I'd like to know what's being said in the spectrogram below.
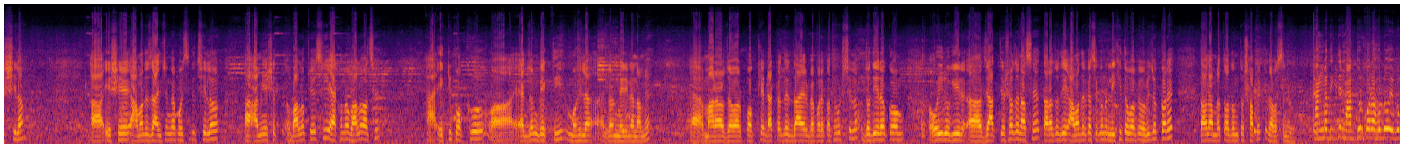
এসেছিলাম। এসে আমাদের যে আইনশৃঙ্খলা পরিস্থিতি ছিল আমি এসে ভালো পেয়েছি, এখনও ভালো আছে। একটি পক্ষ একজন ব্যক্তি, মহিলা, একজন মেরিনা নামে মারা যাওয়ার পক্ষে ডাক্তারদের দায়ের ব্যাপারে কথা উঠছিল। যদি এরকম ওই রোগীর যে আত্মীয় স্বজন আছে, তারা যদি আমাদের কাছে কোনো লিখিতভাবে অভিযোগ করে, তাহলে আমরা তদন্ত সাপেক্ষে ব্যবস্থা নেব। সাংবাদিকদের মারধর করা হলো এবং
